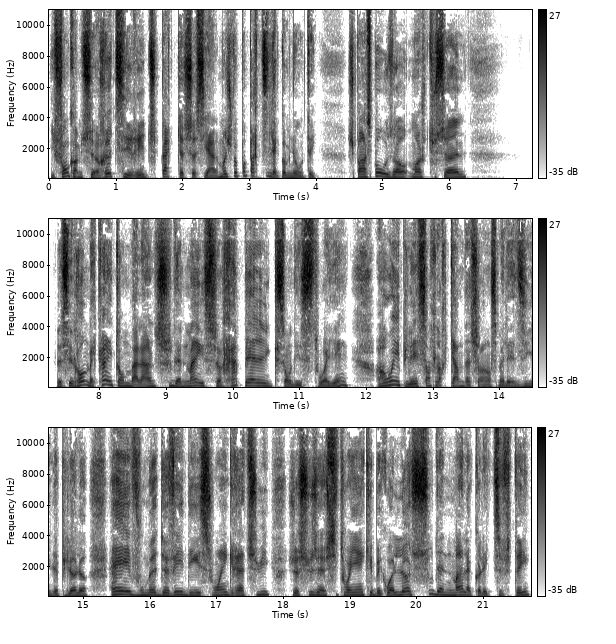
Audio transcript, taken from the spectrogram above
Ils font comme se retirer du pacte social. Moi, je veux pas partie de la communauté. Je pense pas aux autres. Moi, je suis tout seul. C'est drôle, mais quand ils tombent malades, soudainement, ils se rappellent qu'ils sont des citoyens. Ah oui, puis là, ils sortent leur carte d'assurance maladie. Là. Puis là, là, hey, vous me devez des soins gratuits. Je suis un citoyen québécois. Là, soudainement, la collectivité,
